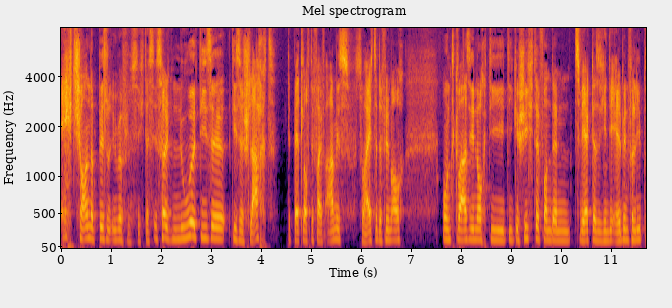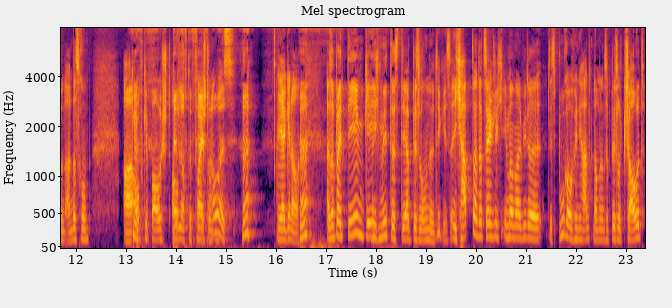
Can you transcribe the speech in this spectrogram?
echt schon ein bisschen überflüssig. Das ist halt nur diese, diese Schlacht, The Battle of the Five Armies, so heißt ja der Film auch. Und quasi noch die, die Geschichte von dem Zwerg, der sich in die Elbin verliebt und andersrum äh, aufgebauscht. Battle auf of the Five Hours. Huh? Ja, genau. Huh? Also bei dem gehe ich mit, dass der ein bisschen unnötig ist. Ich habe dann tatsächlich immer mal wieder das Buch auch in die Hand genommen und so ein bisschen geschaut,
